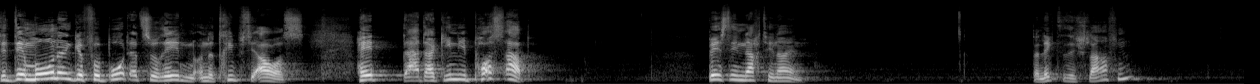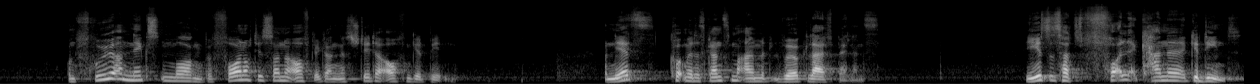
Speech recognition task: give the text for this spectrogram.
Den Dämonen verbot er zu reden und er trieb sie aus. Hey, da, da ging die Post ab. Bis in die Nacht hinein. Dann legte er sich schlafen und früh am nächsten Morgen, bevor noch die Sonne aufgegangen ist, steht er auf und geht beten. Und jetzt gucken wir das Ganze mal an mit Work-Life-Balance. Jesus hat volle Kanne gedient.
